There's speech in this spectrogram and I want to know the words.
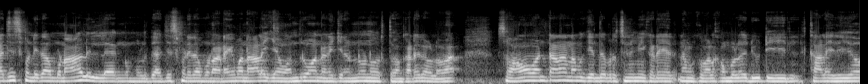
அட்ஜஸ்ட் பண்ணி தான் போனோம் ஆள் இல்லை அங்கே பொழுது அட்ஜஸ்ட் பண்ணி தான் போனோம் அநேகமாக நாளைக்கு அவன் வந்துருவான்னு நினைக்கிறேன். இன்னொன்று ஒருத்தவன் கடையில் உள்ளவன். ஸோ அவன் வந்துட்டானா நமக்கு எந்த பிரச்சனையுமே கிடையாது. நமக்கு வழக்கம் போல் டியூட்டி காலையிலேயோ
